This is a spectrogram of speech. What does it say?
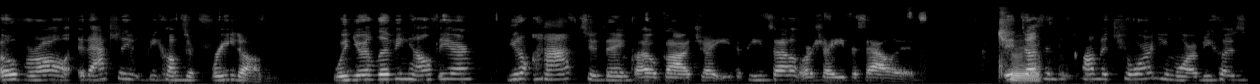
overall, it actually becomes a freedom. When you're living healthier, you don't have to think, oh God, should I eat the pizza or should I eat the salad? True. It doesn't become a chore anymore because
